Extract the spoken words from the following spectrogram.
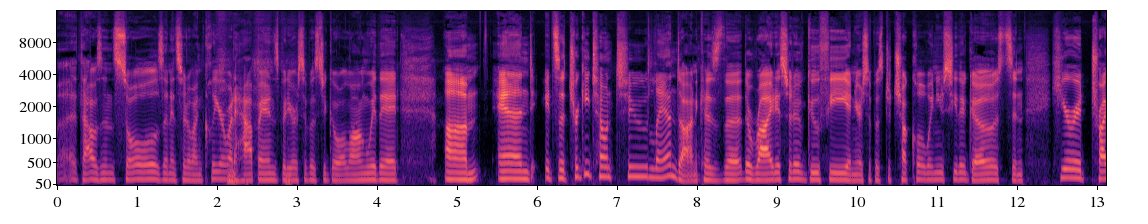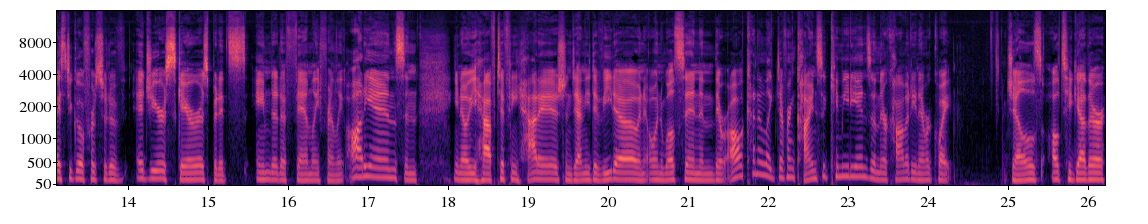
a thousand souls and it's sort of unclear what happens but you're supposed to go along with it. Um, and it's a tricky tone to land on because the the ride is sort of goofy and you're supposed to chuckle when you see the ghosts. And here it tries to go for sort of edgier scares but it's aimed at a family friendly audience. And you know you have tiffany haddish and danny devito and owen wilson and they're all kind of like different kinds of comedians and their comedy never quite gels all together.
